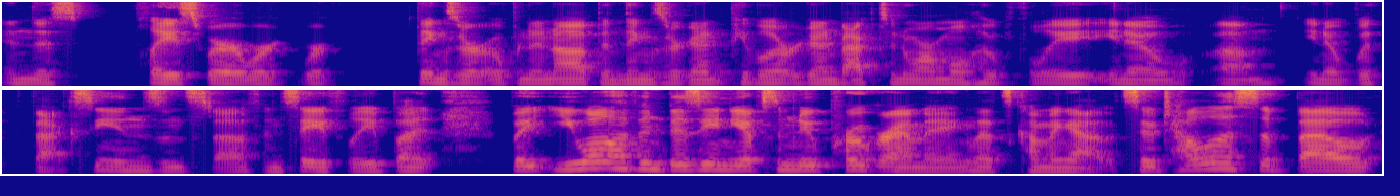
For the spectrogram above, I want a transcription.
in this place where we're, we're things are opening up and things are going people are going back to normal hopefully you know um, you know with vaccines and stuff and safely. But but you all have been busy and you have some new programming that's coming out. So tell us about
